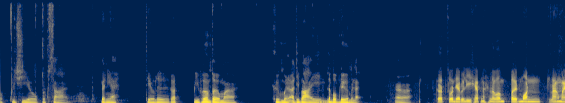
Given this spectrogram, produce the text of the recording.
Official website เป็นไง เทรลเลอร์ก็มีเพิ่มเติมมา คือเหมือนอธิบายระบบเดิมไปแหละเออก็ส่วนใหญ่ไปรีแคปนะ แล้วก็เปิดมอนร่างใหม่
